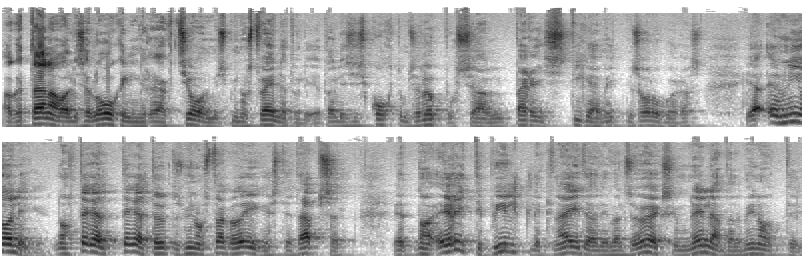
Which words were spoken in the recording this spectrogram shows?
aga täna oli see loogiline reaktsioon, mis minust välja tuli ja ta oli siis kohtumise lõpus seal päris tige mitmes olukorras. ja, ja nii oligi, noh, tegelikult, tegelikult ta ütles minu arust väga õigesti ja täpselt. et noh, eriti piltlik näide oli veel see üheksakümne neljandal minutil,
